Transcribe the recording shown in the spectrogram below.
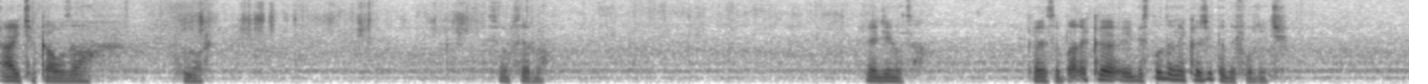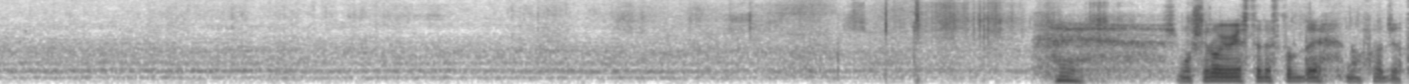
Aici e cauza lor se observă. Reginuța, care se pare că e destul de necăjită de furnici. Hey. Și mușuroiul este destul de naufragiat.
